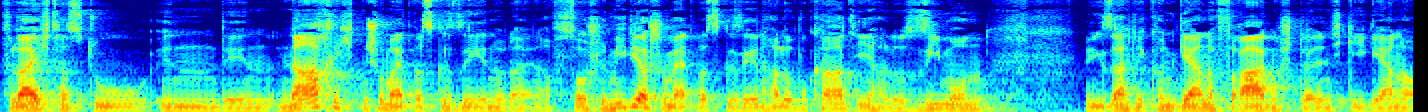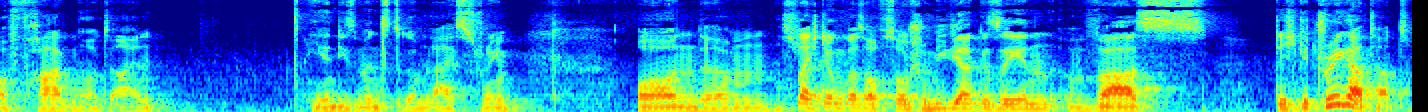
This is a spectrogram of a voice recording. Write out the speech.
Vielleicht hast du in den Nachrichten schon mal etwas gesehen oder auf Social Media schon mal etwas gesehen. Hallo Bukati, hallo Simon. Wie gesagt, ihr könnt gerne Fragen stellen. Ich gehe gerne auf Fragen heute ein. Hier in diesem Instagram-Livestream. Und ähm, hast vielleicht irgendwas auf Social Media gesehen, was dich getriggert hat.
